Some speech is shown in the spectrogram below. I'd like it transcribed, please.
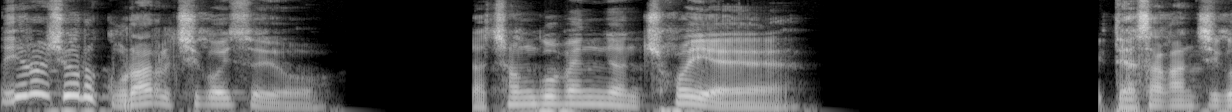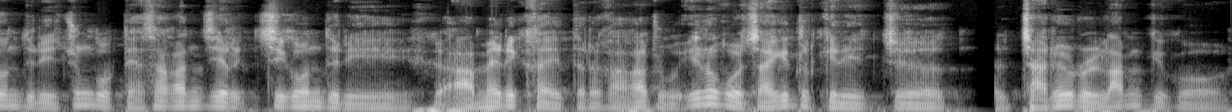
이런 식으로 구라를 치고 있어요. 자, 1900년 초에 대사관 직원들이 중국 대사관 직원들이 그 아메리카에 들어가가지고 이러고 자기들끼리 저 자료를 남기고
